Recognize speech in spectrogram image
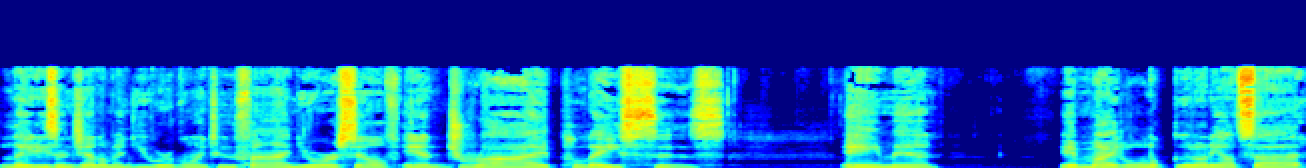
ladies and gentlemen, you are going to find yourself in dry places. Amen. It might look good on the outside,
